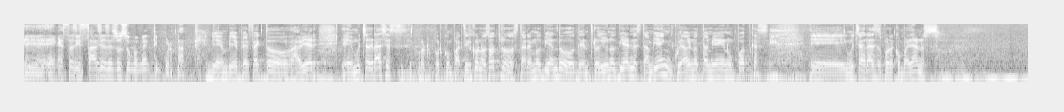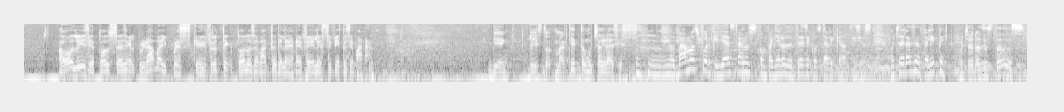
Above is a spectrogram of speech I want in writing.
eh, en estas instancias eso es sumamente importante. Bien, Bien, perfecto, Javier. Eh, muchas gracias por, compartir con nosotros. Nos estaremos viendo dentro de unos viernes también. Cuidado, no también en un podcast. Eh, muchas gracias por acompañarnos. A vos, Luis, y a todos ustedes en el programa. Y pues que disfruten todos los amantes de la NFL este fin de semana. Bien, listo. Marquito, muchas gracias. Nos vamos porque ya están los compañeros de 13 Costa Rica Noticias. Muchas gracias, Felipe. Muchas gracias a todos.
